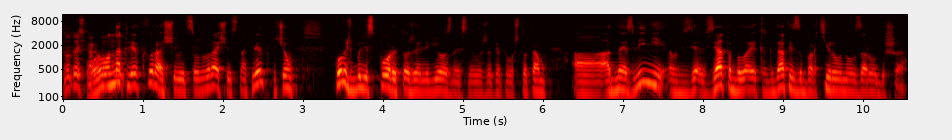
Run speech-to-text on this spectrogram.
Ну, то есть Он, как-то он он- на клетках выращивается, он выращивается на клетках. Причем, помнишь, были споры тоже религиозные, если уже к этому, что там а, одна из линий взя- взята была когда-то из абортированного зародыша,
